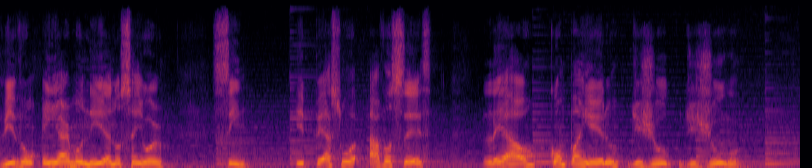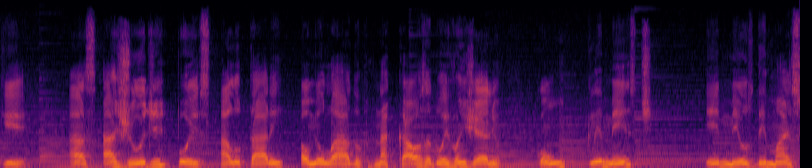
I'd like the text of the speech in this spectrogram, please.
vivam em harmonia no Senhor. Sim, e peço a vocês, leal companheiro de jugo, de jugo que as ajude, pois, a lutarem ao meu lado na causa do Evangelho, com Clemente e meus demais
